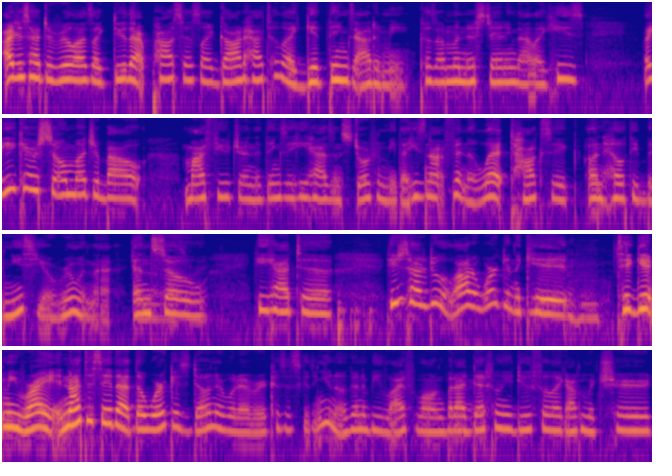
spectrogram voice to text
I just had to realize like through that process, like God had to like get things out of me because I'm understanding that like He's like He cares so much about my future and the things that He has in store for me that He's not finna let toxic, unhealthy Benicia ruin that. And so he had to he just had to do a lot of work in the kid to get me right. And not to say that the work is done or whatever because it's you know going to be lifelong but i definitely do feel like i've matured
